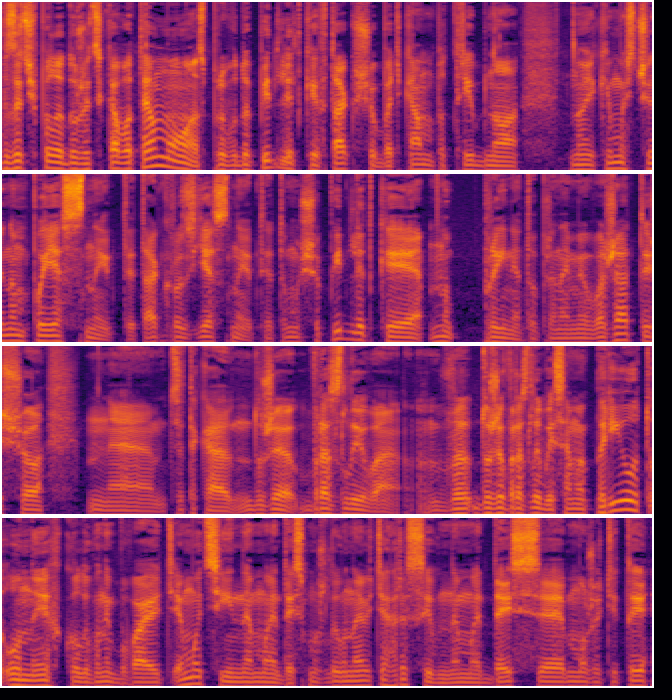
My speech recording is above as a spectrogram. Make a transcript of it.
Ви зачепили дуже цікаву тему з приводу підлітків, так що батькам потрібно ну якимось чином пояснити, так роз'яснити, тому що підлітки, ну прийнято принаймні вважати, що е, це така дуже вразлива, вра- дуже вразливий саме період у них, коли вони бувають емоційними, десь можливо навіть агресивними, десь е, можуть іти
